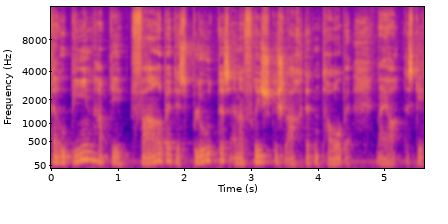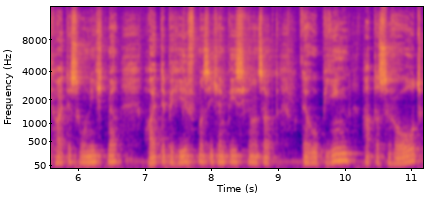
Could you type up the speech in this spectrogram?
der Rubin hat die Farbe des Blutes einer frisch geschlachteten Taube. Naja, das geht heute so nicht mehr. Heute behilft man sich ein bisschen und sagt, der Rubin hat das Rot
